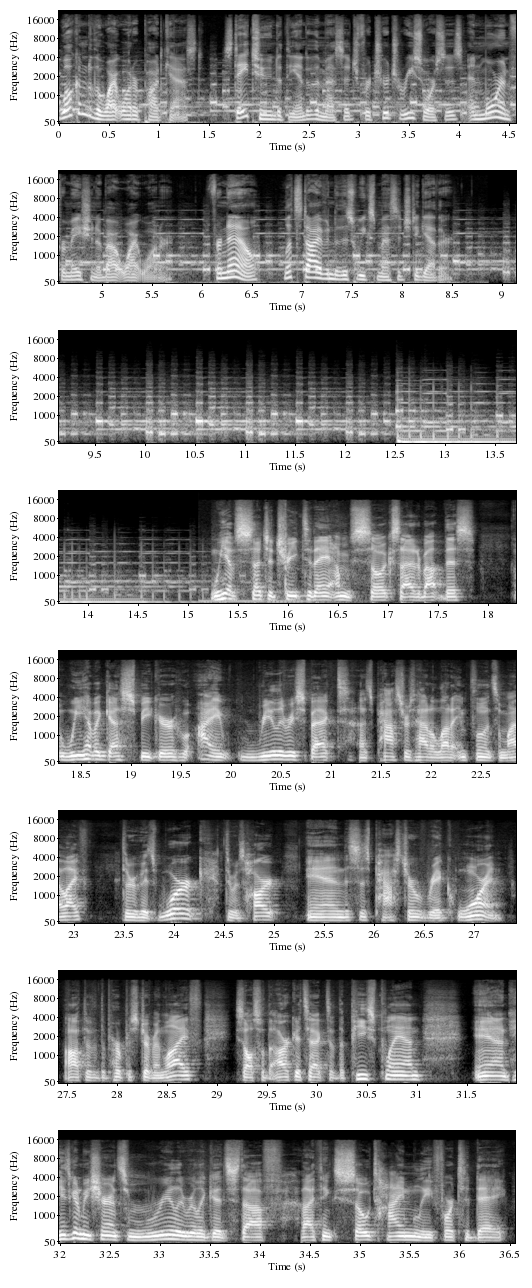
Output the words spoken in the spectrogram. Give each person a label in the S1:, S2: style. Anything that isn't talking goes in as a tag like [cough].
S1: Welcome to the Whitewater Podcast. Stay tuned at the end of the message for church resources and more information about Whitewater. For now, let's dive into this week's message together.
S2: We have such a treat today. I'm so excited about this. We have a guest speaker who I really respect. As pastors, had a lot of influence in my life through his work, through his heart. And this is Pastor Rick Warren, author of The Purpose Driven Life. He's also the architect of the Peace Plan. And he's going to be sharing some really, really good stuff that I think so timely for today.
